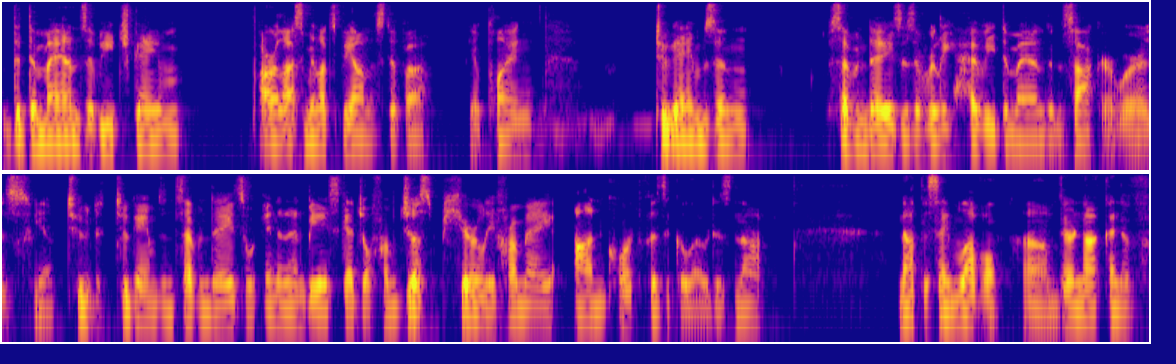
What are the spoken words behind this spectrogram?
the demands of each game are less. I mean, let's be honest. If uh, you're playing two games in seven days is a really heavy demand in soccer, whereas you know two to two games in seven days in an NBA schedule from just purely from a on-court physical load is not not the same level. Um, they're not kind of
